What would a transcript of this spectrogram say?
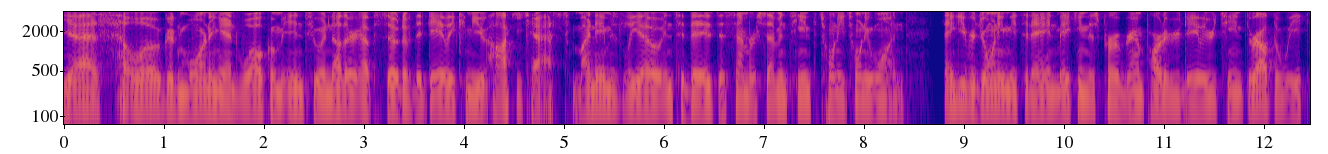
Yes, hello, good morning, and welcome into another episode of the Daily Commute Hockey Cast. My name is Leo, and today is December 17th, 2021. Thank you for joining me today and making this program part of your daily routine throughout the week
